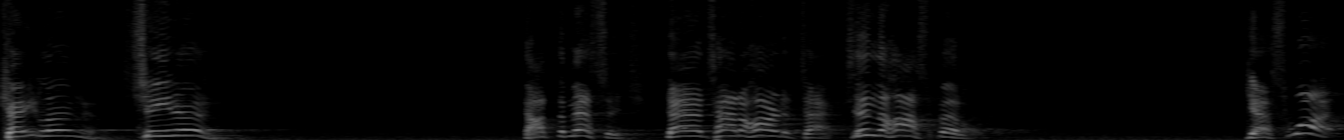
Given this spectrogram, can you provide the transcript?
Caitlin and Sheena. And Got the message. Dad's had a heart attack. He's in the hospital. Guess what?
